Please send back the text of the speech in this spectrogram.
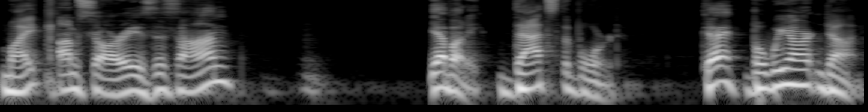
Mike, I'm sorry, is this on? Yeah, buddy. that's the board. Okay. But we aren't done.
